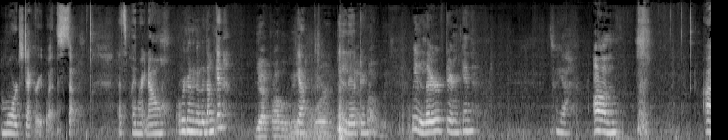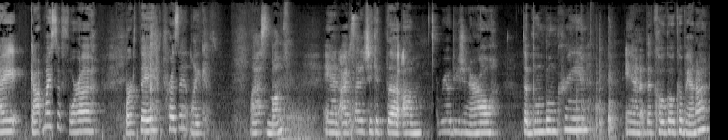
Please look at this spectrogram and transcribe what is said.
more to decorate with. So that's the plan right now. Are we going to go to Dunkin'? Yeah, probably. Yeah. Or we live yeah, Dunkin'. We live Dunkin'. So yeah. Um I got my Sephora birthday present like last month and I decided to get the um, Rio de Janeiro, the Bum Bum Cream, and the Coco Cabana.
